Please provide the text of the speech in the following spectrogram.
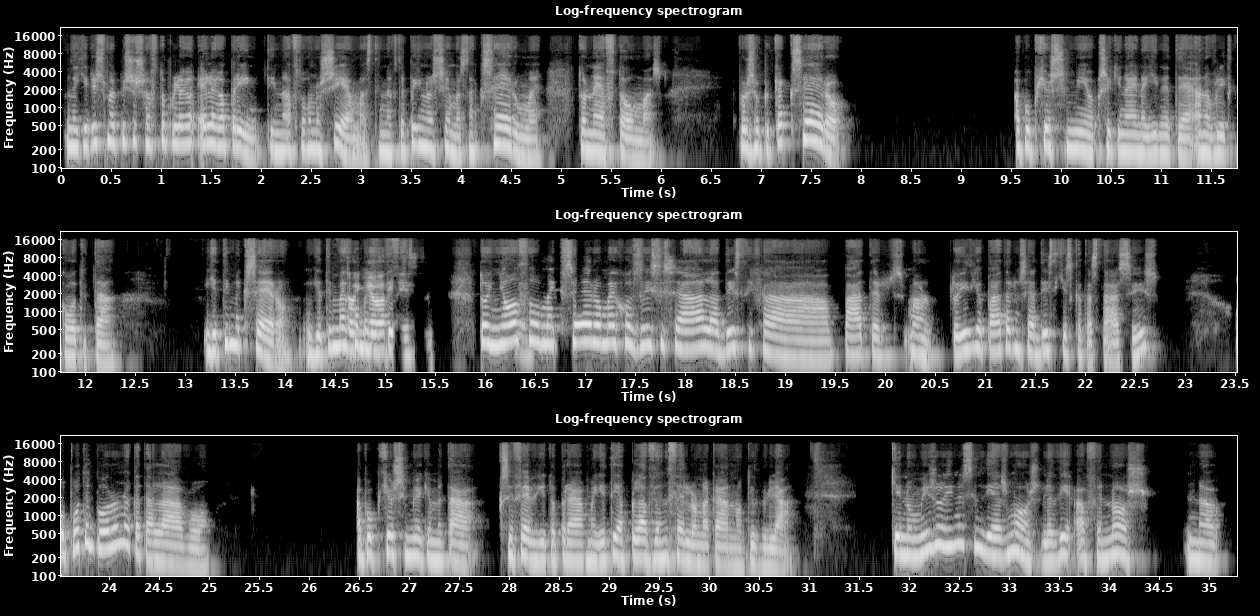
να γυρίσουμε πίσω σε αυτό που έλεγα πριν, την αυτογνωσία μας, την αυτεπίγνωσία μας, να ξέρουμε τον εαυτό μας. Προσωπικά ξέρω από ποιο σημείο ξεκινάει να γίνεται αναβλητικότητα, γιατί με ξέρω, γιατί με το έχω μελετήσει. Το νιώθω, ναι. με ξέρω, με έχω ζήσει σε άλλα αντίστοιχα patterns, μάλλον το ίδιο pattern σε αντίστοιχες καταστάσεις, οπότε μπορώ να καταλάβω από ποιο σημείο και μετά ξεφεύγει το πράγμα, γιατί απλά δεν θέλω να κάνω τη δουλειά. Και νομίζω είναι συνδυασμός, δηλαδή αφενός να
